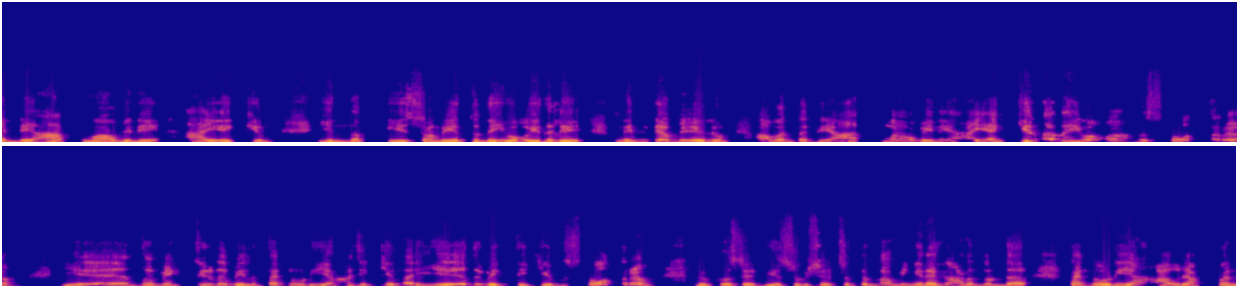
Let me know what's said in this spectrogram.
എന്റെ ആത്മാവിനെ അയക്കും. ഇന്ന് ഈ സമയത്ത് ദൈവം ഇതിലെ നിന്റെ മേലും അവൻ തന്റെ ആത്മാവിനെ അയക്കുന്ന ദൈവമാണ്. സ്തോത്രം. ഏത് വ്യക്തിയുടെ മേലും തന്നോട് യാചിക്കുന്ന ഏത് വ്യക്തിക്കും സ്തോത്രം. ലൂക്കോസ് എഴുതിയ സുവിശേഷത്തിൽ നാം ഇങ്ങനെ കാണുന്നുണ്ട്. തന്നോട് ഒരപ്പൻ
